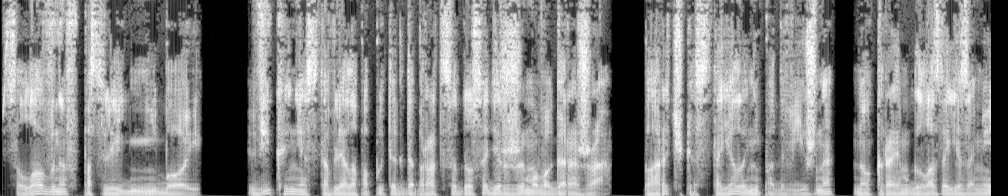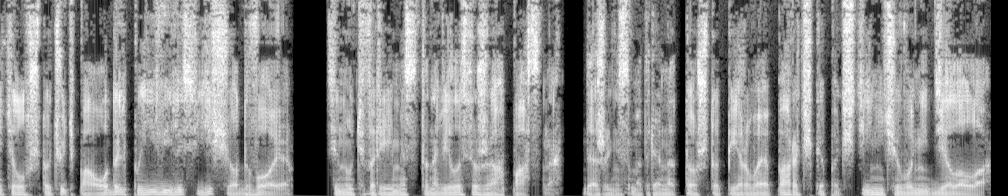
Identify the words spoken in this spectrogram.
словно в последний бой. Вика не оставляла попыток добраться до содержимого гаража. Парочка стояла неподвижно, но краем глаза я заметил, что чуть поодаль появились еще двое. Тянуть время становилось уже опасно, даже несмотря на то, что первая парочка почти ничего не делала.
